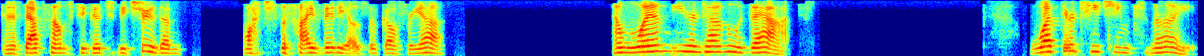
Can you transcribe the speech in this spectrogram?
And if that sounds too good to be true, then watch the five videos of Go For Yes. And when you're done with that, what they're teaching tonight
